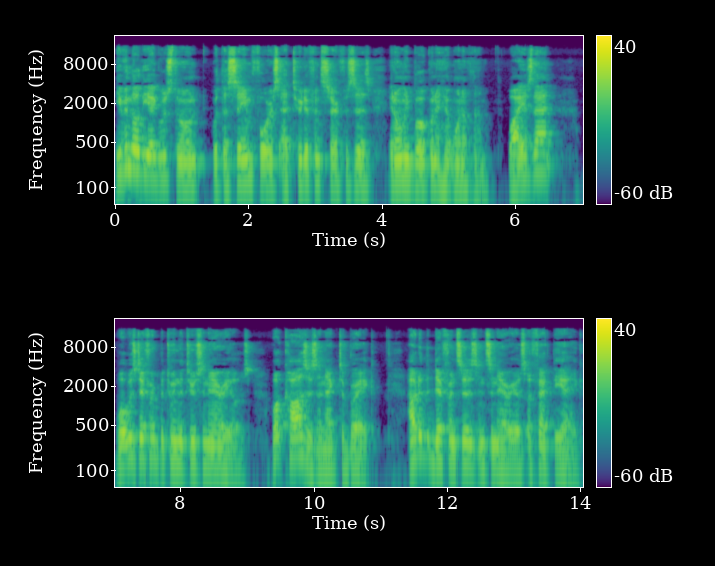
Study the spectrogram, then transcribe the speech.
Even though the egg was thrown with the same force at two different surfaces, it only broke when it hit one of them. Why is that? What was different between the two scenarios? What causes an egg to break? How did the differences in scenarios affect the egg?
